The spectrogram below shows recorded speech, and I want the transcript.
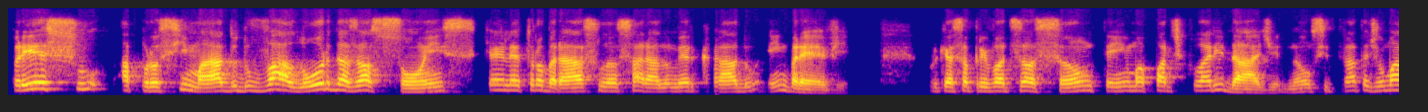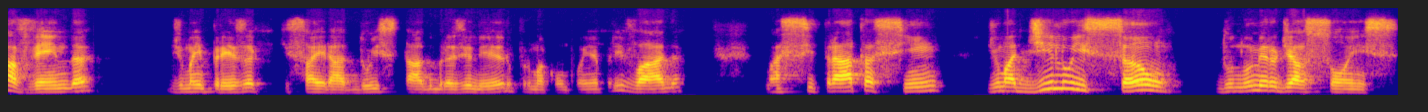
preço aproximado do valor das ações que a Eletrobras lançará no mercado em breve. Porque essa privatização tem uma particularidade: não se trata de uma venda de uma empresa que sairá do Estado brasileiro para uma companhia privada, mas se trata, sim, de uma diluição do número de ações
